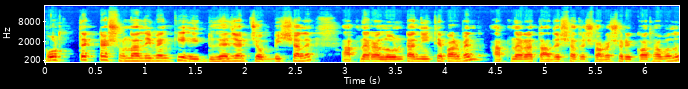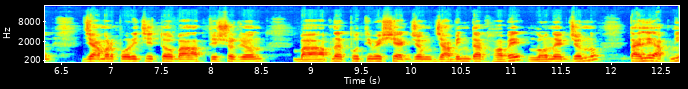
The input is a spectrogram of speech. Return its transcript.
প্রত্যেকটা সোনালী ব্যাংকে এই দু হাজার চব্বিশ সালে আপনারা লোনটা নিতে পারবেন। আপনারা তাদের সাথে সরাসরি কথা বলুন যে আমার পরিচিত বা আত্মীয় স্বজন বা আপনার প্রতিবেশী একজন জামিনদার হবে লোনের জন্য, তাইলে আপনি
